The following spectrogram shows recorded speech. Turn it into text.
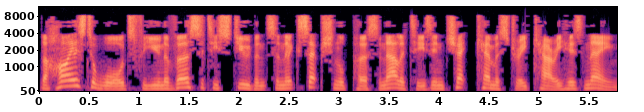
The highest awards for university students and exceptional personalities in Czech chemistry carry his name.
